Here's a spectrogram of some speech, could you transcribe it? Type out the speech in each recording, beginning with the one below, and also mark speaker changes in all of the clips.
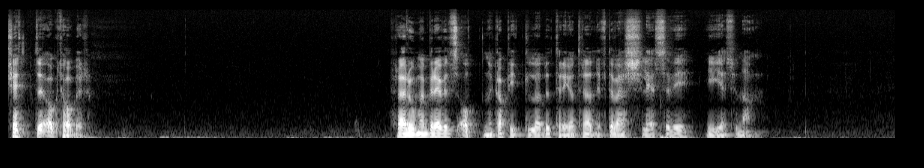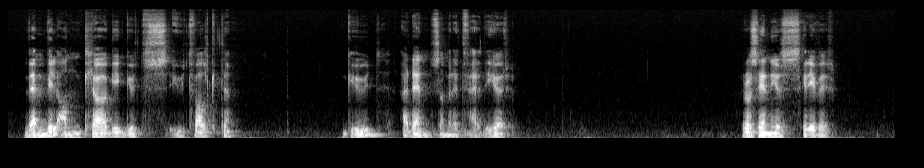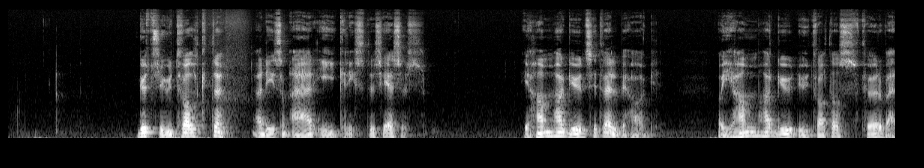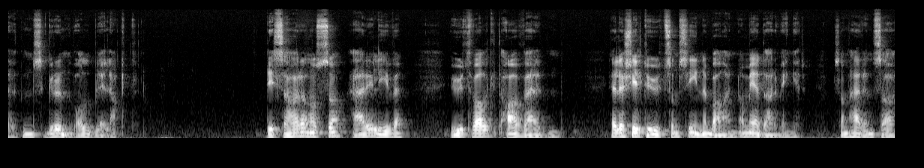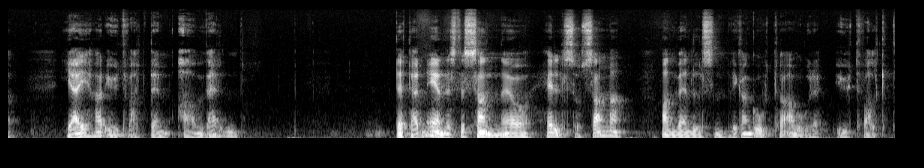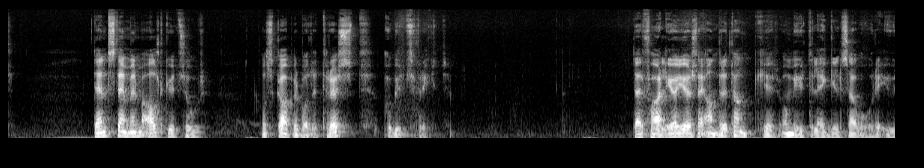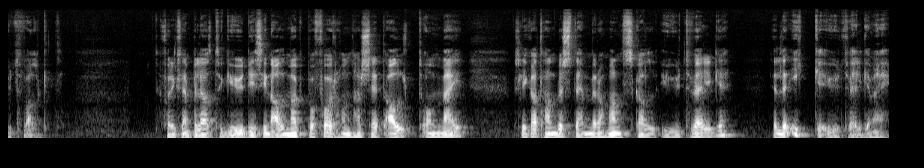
Speaker 1: 6. oktober Fra Romerbrevets åttende kapittel og det 33. vers leser vi i Jesu navn. Hvem vil anklage Guds utvalgte? Gud er den som rettferdiggjør. Rosenius skriver Guds utvalgte er de som er i Kristus Jesus. I ham har Gud sitt velbehag, og i ham har Gud utvalgt oss før verdens grunnvoll ble lagt. Disse har han også her i livet utvalgt av verden, eller skilt ut som sine barn og medarvinger, som Herren sa, Jeg har utvalgt dem av verden. Dette er den eneste sanne og helsosamme anvendelsen vi kan godta av ordet utvalgt. Den stemmer med alt Guds ord og skaper både trøst og gudsfrykt. Det er farlig å gjøre seg andre tanker om utleggelse av ordet utvalgt eksempel at Gud i sin allmakt på forhånd har sett alt om meg, slik at han bestemmer om han skal utvelge eller ikke utvelge meg,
